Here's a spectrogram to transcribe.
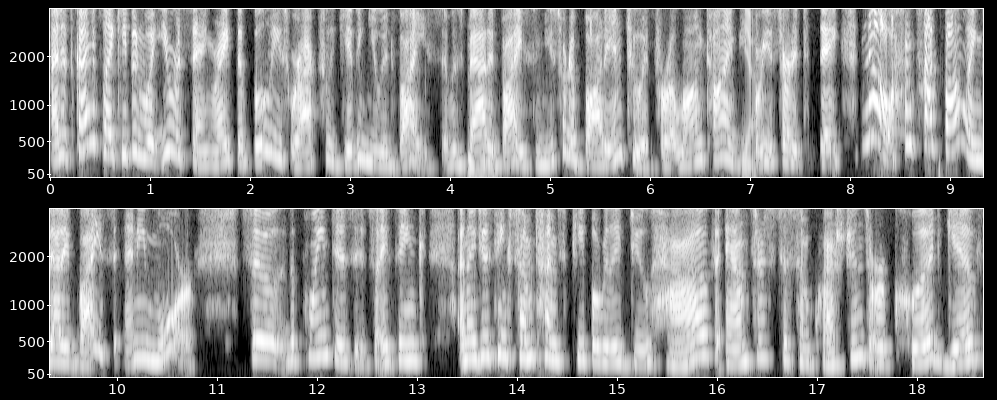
And it's kind of like even what you were saying, right? The bullies were actually giving you advice. It was bad Mhm. advice. And you sort of bought into it for a long time Yeah. before you started to say, no, I'm not following that advice anymore. So the point is, it's, I think, and I do think sometimes people really do have answers to some questions or could give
